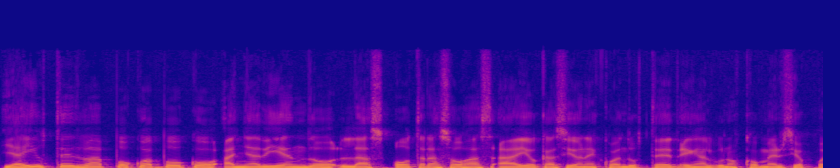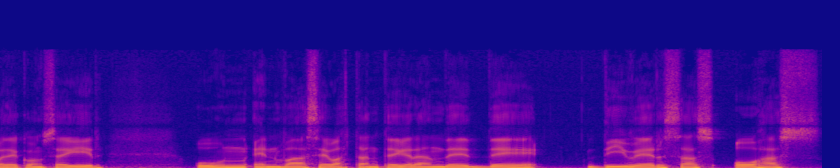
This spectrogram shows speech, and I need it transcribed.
Y ahí usted va poco a poco añadiendo las otras hojas. Hay ocasiones cuando usted en algunos comercios puede conseguir un envase bastante grande de diversas hojas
